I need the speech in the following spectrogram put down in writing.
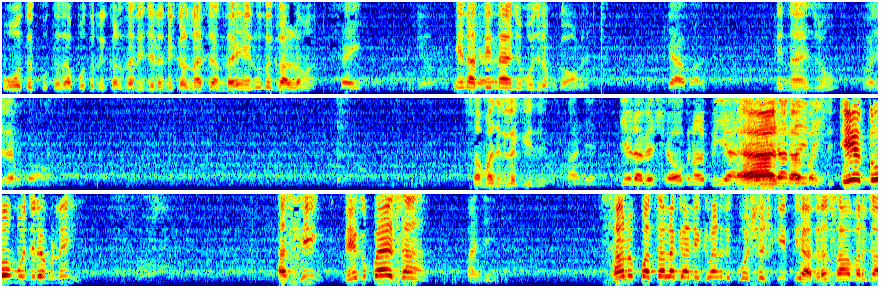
او تے کتے دا پتر نکلدا نہیں جڑا نکلنا چاہندا ہے اینو تے کڈ لواں صحیح انہاں تیناں وچ مجرم کون ہے کیا بات تیناں وچ مجرم کون ہے سمجھ نہیں لگی جی۔ ہاں جی جیڑا وے شوق نال پیا شاباش اے دو مجرم نہیں۔ اسی ڈگ پے سا ہاں جی۔ سانو پتہ لگا نکلنے دی کوشش کیتی حضرت صاحب ورگا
